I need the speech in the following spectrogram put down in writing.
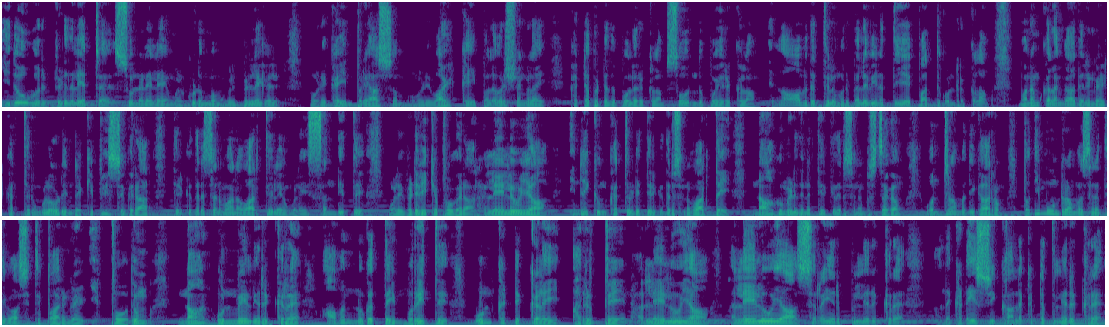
ஏதோ ஒரு விடுதலையற்ற சூழ்நிலையில் உங்கள் குடும்பம் உங்கள் பிள்ளைகள் உங்களுடைய கையின் பிரயாசம் உங்களுடைய வாழ்க்கை பல வருஷங்களாய் கட்டப்பட்டது போல இருக்கலாம் சோர்ந்து போயிருக்கலாம். எல்லா விதத்திலும் ஒரு பலவீனத்தையே பார்த்து கொண்டிருக்கலாம். மனம் கலங்காதிருங்கள். கர்த்தர் உங்களோடு இன்றைக்கு பேசுகிறார். தீர்க்க தரிசனமான வார்த்தையிலே உங்களை சந்தித்து உங்களை விடுவிக்கப் போகிறார். லூயா இன்றைக்கும் கர்த்தருடைய தீர்க்க தரிசன வார்த்தை நாகும் எழுதின தீர்க்க தரிசன புஸ்தகம் ஒன்றாம் அதிகாரம் பதிமூன்றாம் வசனத்தை வாசித்து பாருங்கள். எப்போதும் நான் உன்மேல் இருக்கிற அவன் நுகத்தை முறித்து உன் கட்டுக்களை அறுப்பேன். அல்லேலூயா அல்லேலூயா. சிறையிருப்பில் இருக்கிற அந்த கடைசி காலகட்டத்தில் இருக்கிற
